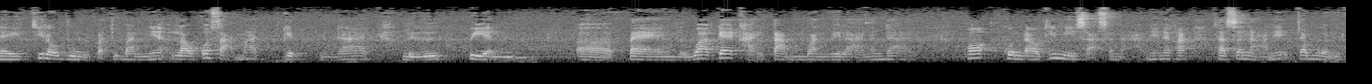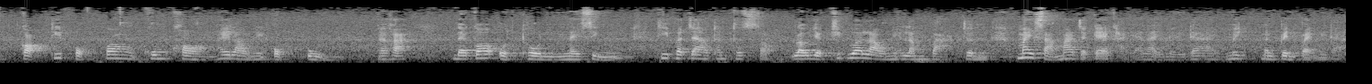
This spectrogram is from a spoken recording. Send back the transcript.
ในที่เราอยู่ปัจจุบันเนี้ยเราก็สามารถเก็บมันได้ หรือเปลี่ยนแปลงหรือว่าแก้ไขตามวันเวลานั้นได้ เพราะคนเราที่มีศาสนาเนี่ยนะคะศาสนาเนี่ยจะเหมือนเกาะที่ปกป้องคุ้มครองให้เราในอบอุ่นนะคะแล้วก็อดทนในสิ่ง ที่พระเจ้าท่านทดสอบ เราอย่าคิดว่าเราเนี่ยลำบากจนไม่สามารถจะแก้ไขอะไรเลยได้ไม่มันเป็นไปไม่ได้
